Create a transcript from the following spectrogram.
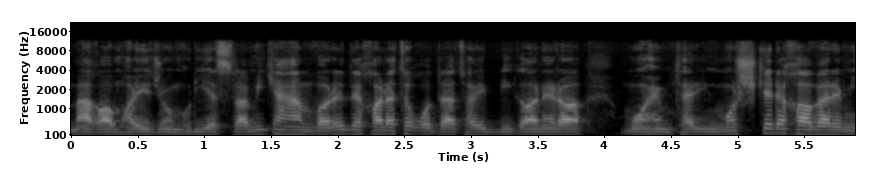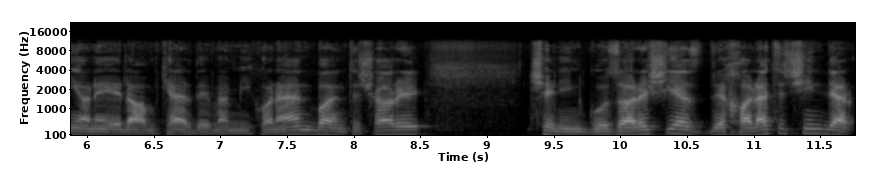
مقام های جمهوری اسلامی که همواره دخالت قدرت های بیگانه را مهمترین مشکل خاور میانه اعلام کرده و می کنند با انتشار چنین گزارشی از دخالت چین در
